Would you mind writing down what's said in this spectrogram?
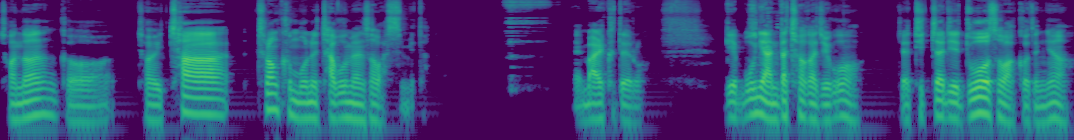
저는 그 저희 차 트렁크 문을 잡으면서 왔습니다. 네, 말 그대로 이게 문이 안 닫혀가지고 제가 뒷자리에 누워서 왔거든요.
